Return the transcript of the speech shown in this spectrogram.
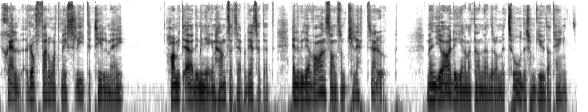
själv roffar åt mig, sliter till mig, har mitt öde i min egen hand så att säga på det sättet? Eller vill jag vara en sån som klättrar upp, men gör det genom att använda de metoder som Gud har tänkt?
